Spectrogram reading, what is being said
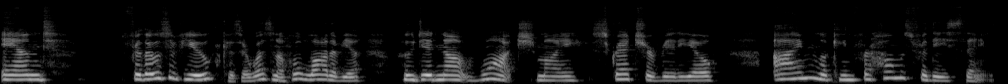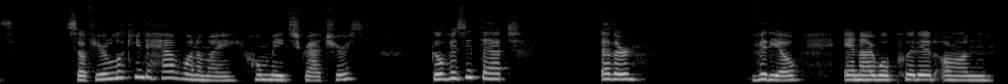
And for those of you, because there wasn't a whole lot of you, who did not watch my scratcher video, I'm looking for homes for these things. So if you're looking to have one of my homemade scratchers, go visit that other video and I will put it on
